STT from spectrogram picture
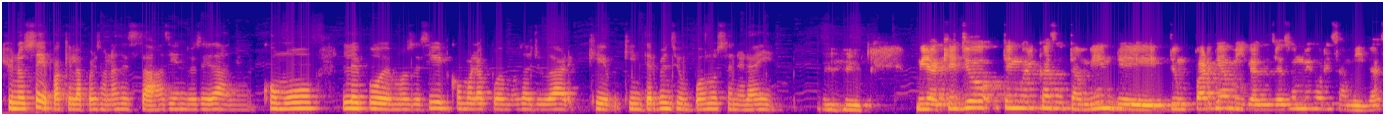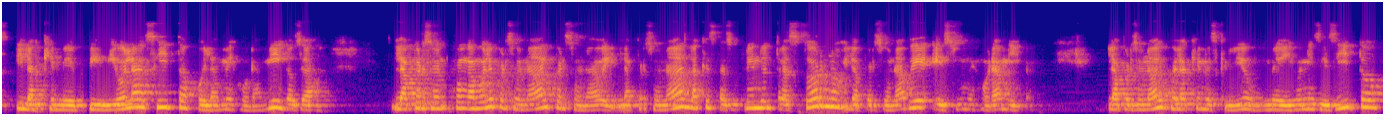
que uno sepa que la persona se está haciendo ese daño, cómo le podemos decir, cómo la podemos ayudar, qué, qué intervención podemos tener ahí. Mira que yo tengo el caso también de, de, un par de amigas, ellas son mejores amigas, y la que me pidió la cita fue la mejor amiga, o sea, la persona, pongámosle persona A y persona B, la persona A es la que está sufriendo el trastorno y la persona B es su mejor amiga. La persona B fue la que me escribió, me dijo necesito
